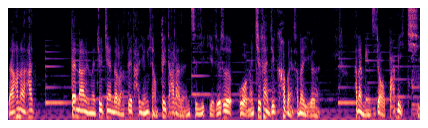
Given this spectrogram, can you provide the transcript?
然后呢，他在那里呢，就见到了对他影响最大的人之一，也就是我们计算机课本上的一个人，他的名字叫巴贝奇，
